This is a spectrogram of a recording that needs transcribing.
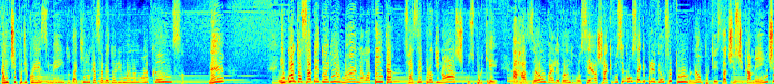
É um tipo de conhecimento daquilo que a sabedoria humana não alcança, né? Enquanto a sabedoria humana, ela tenta fazer prognósticos, porque a razão vai levando você a achar que você consegue prever o futuro. Não, porque estatisticamente,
